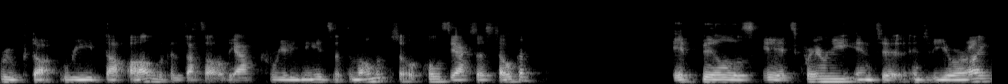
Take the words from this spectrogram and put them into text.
group.read.all because that's all the app really needs at the moment. So it pulls the access token. It builds its query into, into the URI,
